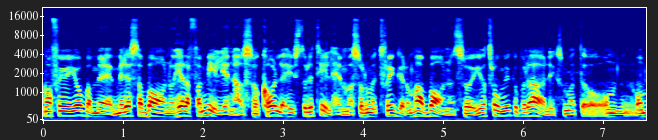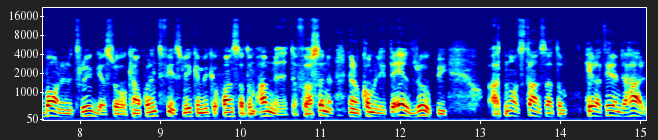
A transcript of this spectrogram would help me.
man får ju jobba med, med dessa barn och hela familjen. Alltså kolla hur står det till hemma så de är trygga de här barnen. Så jag tror mycket på det här liksom att om, om barnen är trygga så kanske det inte finns lika mycket chans att de hamnar utanför. Sen när de kommer lite äldre upp i, att någonstans att de hela tiden det här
